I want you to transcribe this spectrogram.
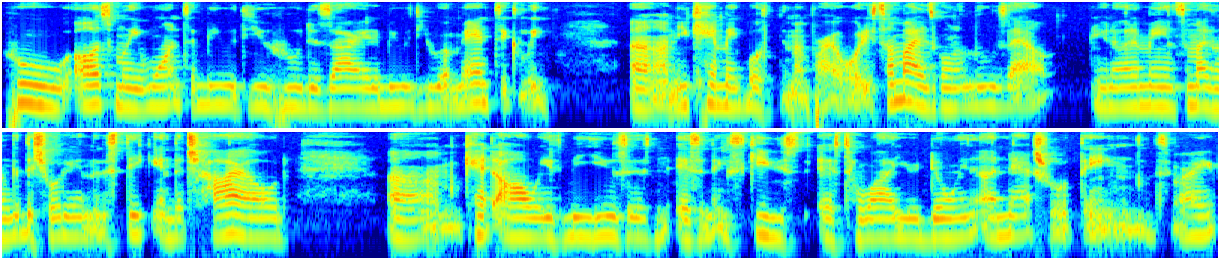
who ultimately want to be with you, who desire to be with you romantically. Um, you can't make both of them a priority. Somebody's going to lose out. You know what I mean? Somebody's going to get the short end of the stick, and the child um, can't always be used as, as an excuse as to why you're doing unnatural things, right?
